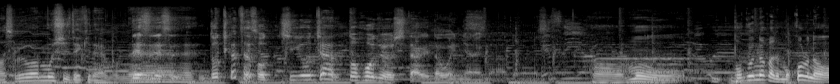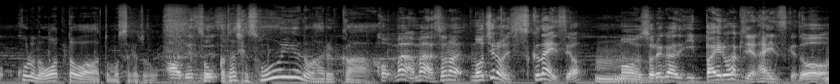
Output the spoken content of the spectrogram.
な。それは無視できないもんね。ですです。どっちかっていうとそっちをちゃんと補助してあげた方がいいんじゃないかなと思います。ねあーもう僕の中でもコロナコロナ終わったわと思ってたけどあですそっか確かそういうのがあるか。こまあまあそのもちろん少ないですよ、もうそれがいっぱいいるわけじゃないですけど、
